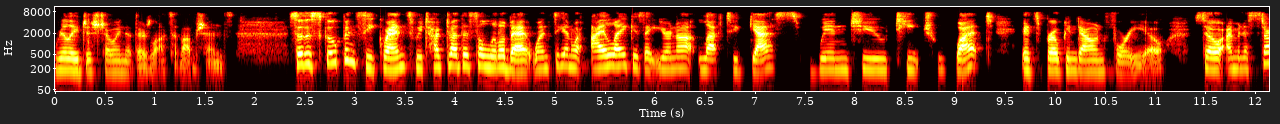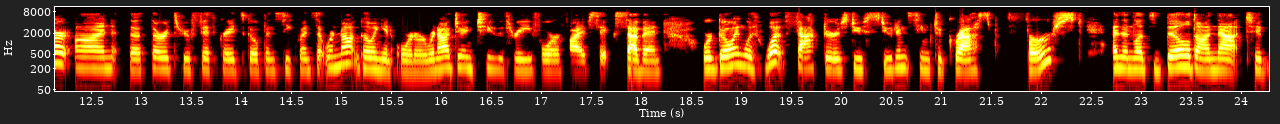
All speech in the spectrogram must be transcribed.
really just showing that there's lots of options. So the scope and sequence, we talked about this a little bit. Once again, what I like is that you're not left to guess when to teach what. It's broken down for you. So I'm going to start on the third through fifth grade scope and sequence that we're not going in order. We're not doing two, three, four, five, six, seven. We're going with what factors do students seem to grasp first, and then let's build on that to,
